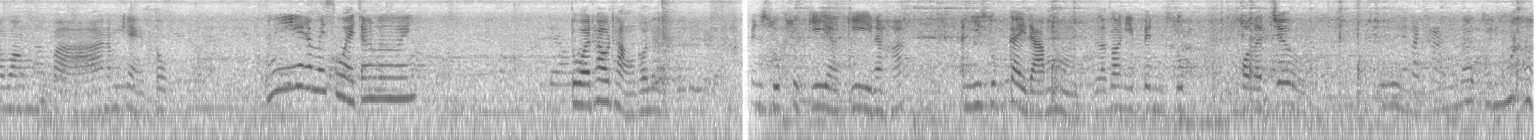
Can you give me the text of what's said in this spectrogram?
ระวังฝาน้ำแข็งตก นี่ทำไมสวยจังเลย ตัวเท่าถังเขาเลย เป็นซุปสุกี้ยากินะคะ อันนี้ซุปไก่ดำแล้วก็อันนี้เป็นซุปคอลลาเจลน่ากินมาก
